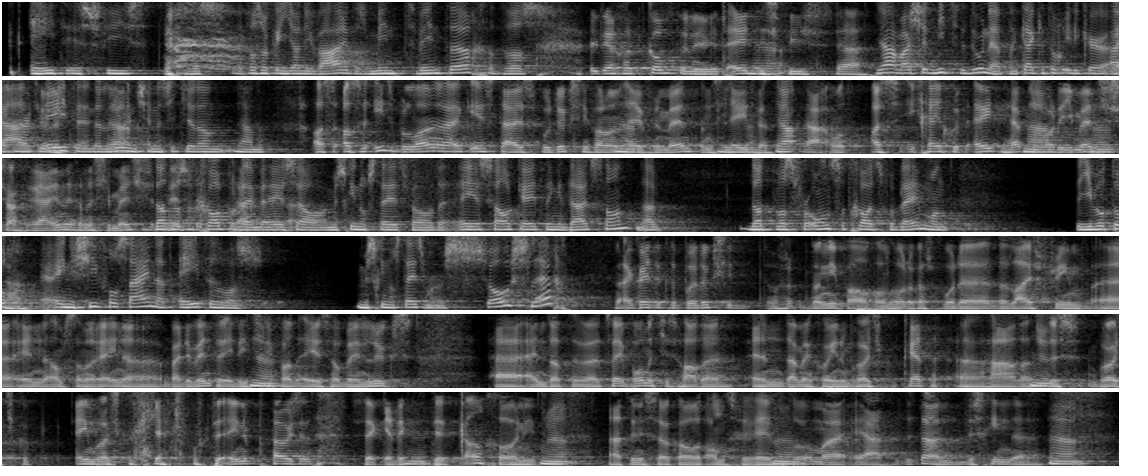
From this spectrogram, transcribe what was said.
het eten is vies. Het was, het was ook in januari, het was min 20. Het was, Ik dacht, wat komt er nu? Het eten is vies. Ja. ja, maar als je niets te doen hebt, dan kijk je toch iedere keer uit Ja, naar het tuurlijk. eten en de Ja. lunch. En dan zit je dan, Als, als er iets belangrijk is tijdens de productie van een evenement, dan is Eten, eten. ja. want als je geen goed eten hebt, dan worden je mensen chagrijnig. En als je mensen... Dat was een groot probleem bij ESL. En misschien nog steeds wel. De ESL-catering in Duitsland. Nou, dat was voor ons het grootste probleem. Want je wilt toch energievol zijn. Dat eten was misschien nog steeds maar zo slecht. Nou, ik weet dat de productie, in ieder geval verantwoordelijk was voor de, de livestream eh, in Amsterdam Arena bij de wintereditie Ja. van ESL Benelux. Eh, en dat we twee bonnetjes hadden en daarmee kon je een broodje kroket eh, halen. Ja. Dus een broodje, één broodje kroket voor de ene pauze. Dus zei ik, ja, dit, Ja. dit kan gewoon niet. Ja, Nou, toen is het ook al wat anders geregeld hoor. Maar ja, dus nou, misschien...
